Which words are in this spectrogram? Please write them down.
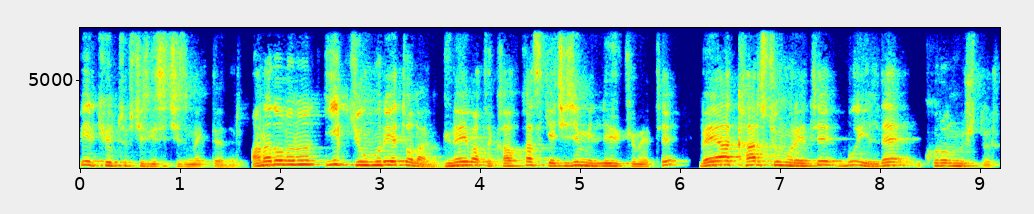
bir kültür çizgisi çizmektedir. Anadolu'nun ilk cumhuriyeti olan Güneybatı Kafkas Geçici Milli Hükümeti veya Kars Cumhuriyeti bu ilde kurulmuştur.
